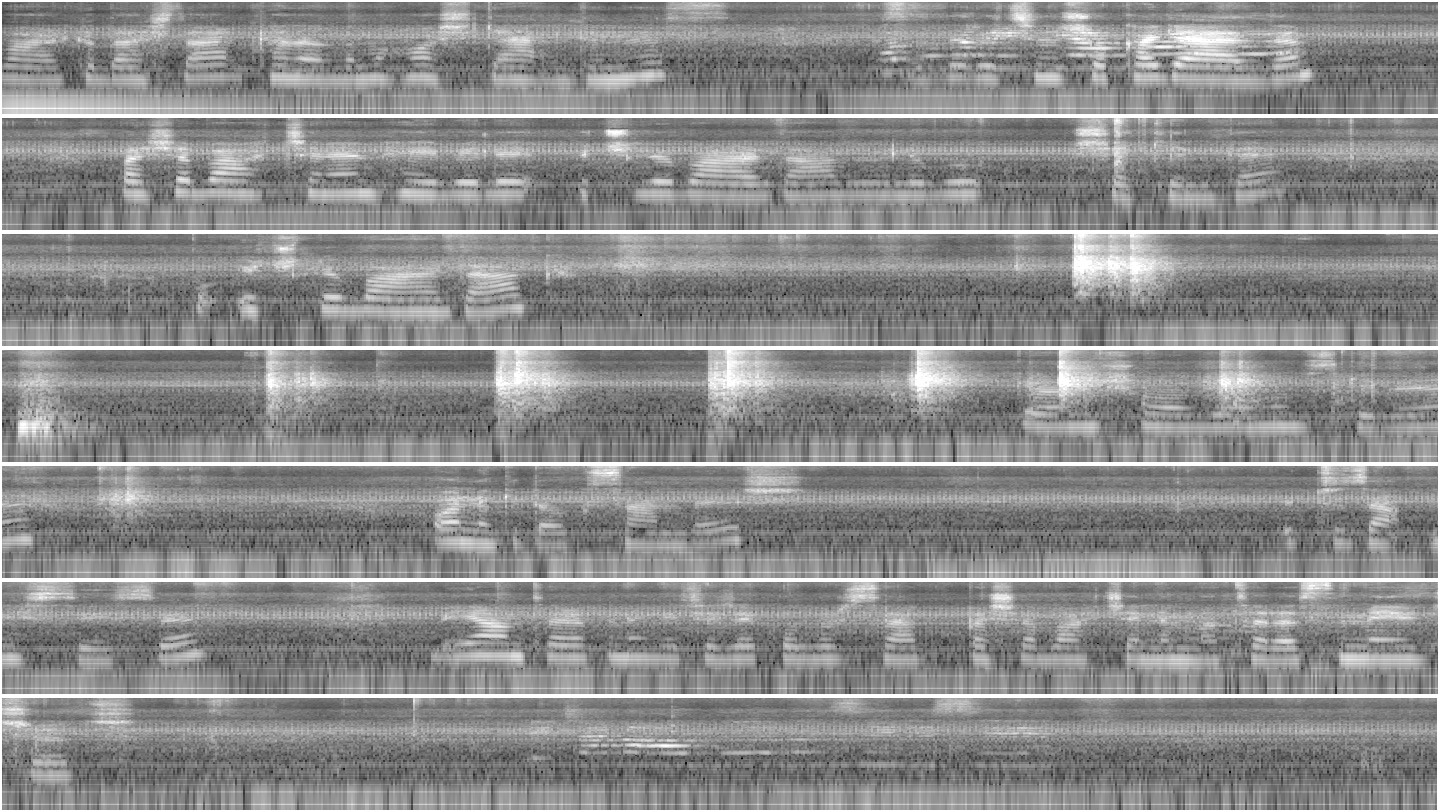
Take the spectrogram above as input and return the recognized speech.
Merhaba arkadaşlar, kanalıma hoş geldiniz. Sizler için şoka geldim. Paşa Bahçe'nin heybeli üçlü bardağı böyle bu şekilde. Bu üçlü bardak görmüş olduğunuz gibi 12.95 360 cc bir yan tarafına geçecek olursak Paşa Bahçe'nin matarası mevcut.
